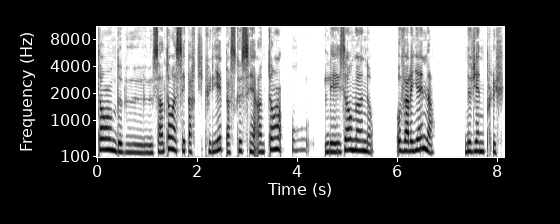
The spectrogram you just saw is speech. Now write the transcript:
temps de, c'est un temps assez particulier parce que c'est un temps où les hormones ovariennes ne viennent plus.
